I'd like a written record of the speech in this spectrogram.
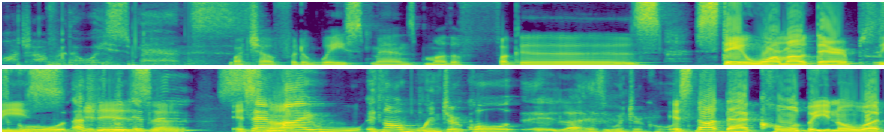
Watch out for the waste mans. Watch out for the waste man's motherfuckers. Stay warm out there, please. Cold. Actually, is. It's, uh, it's it's semi. not- it's not winter cold. It's, uh, winter cold. It's not that cold, but you know what?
